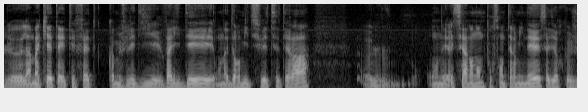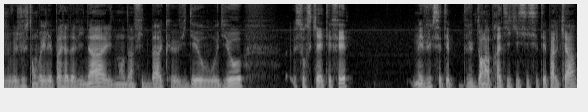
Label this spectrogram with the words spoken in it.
la maquette a été faite, comme je l'ai dit, et validée, on a dormi dessus, etc. Euh, on est, c'est à 90% terminé, c'est-à-dire que je vais juste envoyer les pages à Davina et lui demander un feedback euh, vidéo ou audio sur ce qui a été fait. Mais vu que, c'était, vu que dans la pratique ici, c'était pas le cas,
